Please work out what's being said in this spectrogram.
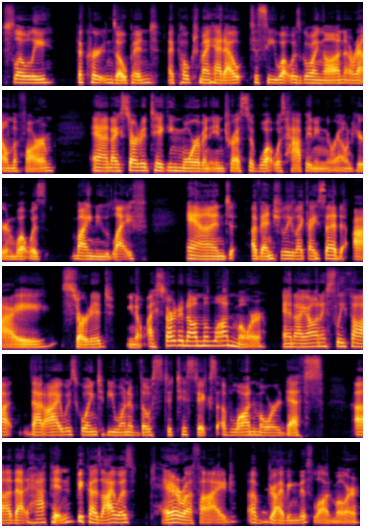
slowly the curtains opened. I poked my head out to see what was going on around the farm. And I started taking more of an interest of what was happening around here and what was my new life. And eventually, like I said, I started, you know, I started on the lawnmower. And I honestly thought that I was going to be one of those statistics of lawnmower deaths uh, that happen because I was terrified of driving this lawnmower.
